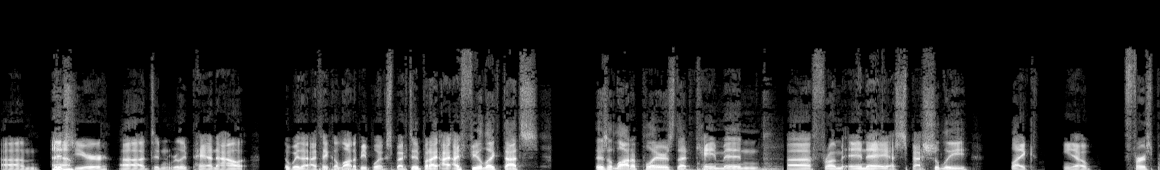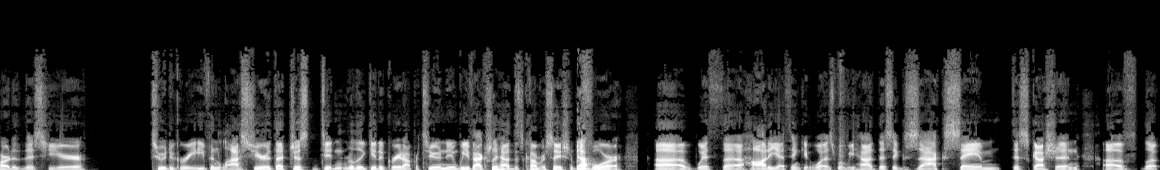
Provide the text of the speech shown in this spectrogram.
Um, Yeah. this year uh, didn't really pan out the way that I think a lot of people expected. But I, I feel like that's there's a lot of players that came in uh, from NA, especially like you know first part of this year to a degree even last year that just didn't really get a great opportunity and we've actually had this conversation Yeah. before uh, with uh, Hadi, I think it was, where we had this exact same discussion of, look,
